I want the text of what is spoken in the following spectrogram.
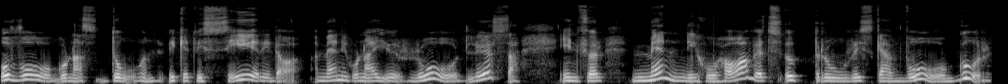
och vågornas dån, vilket vi ser idag. Människorna är ju rådlösa inför människohavets upproriska vågor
